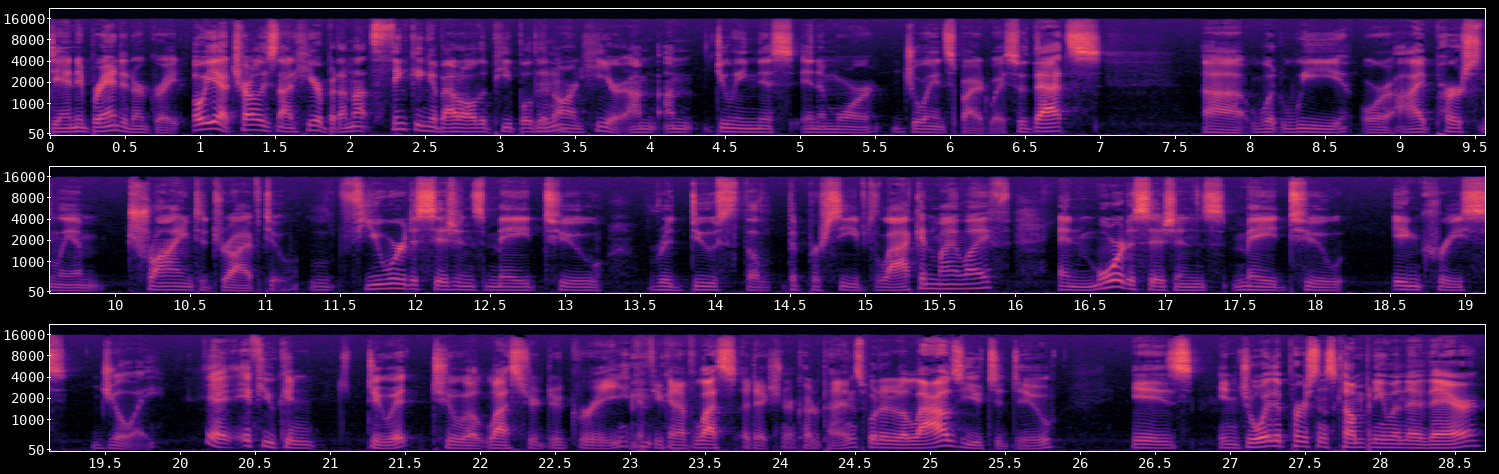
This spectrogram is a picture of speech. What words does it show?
Dan and Brandon are great. Oh yeah, Charlie's not here, but I'm not thinking about all the people that aren't here. I'm I'm doing this in a more joy inspired way. So that's uh, what we or I personally am trying to drive to. Fewer decisions made to reduce the the perceived lack in my life, and more decisions made to increase joy. Yeah, if you can do it to a lesser degree, if you can have less addiction or codependence, what it allows you to do is enjoy the person's company when they're there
